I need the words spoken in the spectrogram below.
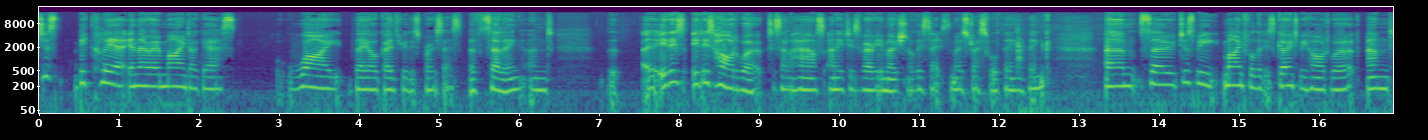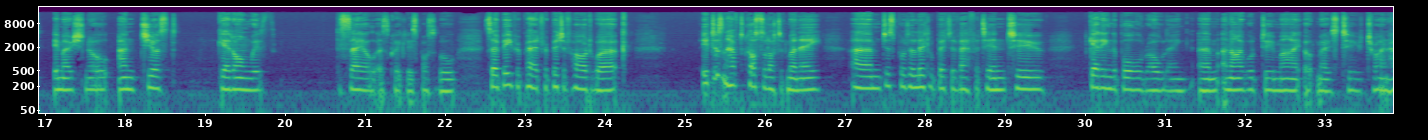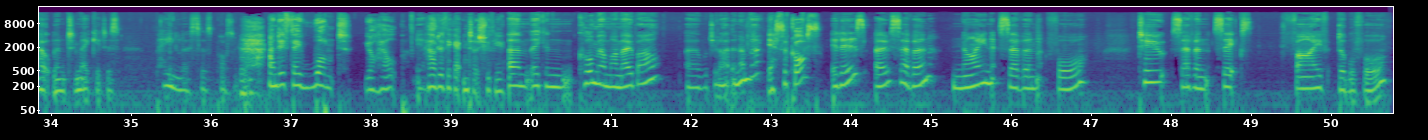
just be clear in their own mind, I guess, why they are going through this process of selling, and the, it is it is hard work to sell a house, and it is very emotional. They say it's the most stressful thing, I think. Um, so just be mindful that it's going to be hard work and emotional, and just get on with the sale as quickly as possible. So be prepared for a bit of hard work it doesn't have to cost a lot of money. Um, just put a little bit of effort into getting the ball rolling, um, and I will do my utmost to try and help them to make it as painless as possible. and if they want your help, Yes. how do they get in touch with you? Um, they can call me on my mobile. Uh, would you like the number? Yes, of course. It is 07974 276 544.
